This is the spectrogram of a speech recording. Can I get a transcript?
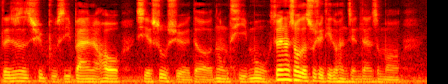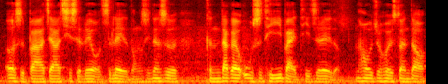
对，就是去补习班，然后写数学的那种题目。虽然那时候的数学题都很简单，什么。二十八加七十六之类的东西，但是可能大概五十题、一百题之类的，然后我就会算到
